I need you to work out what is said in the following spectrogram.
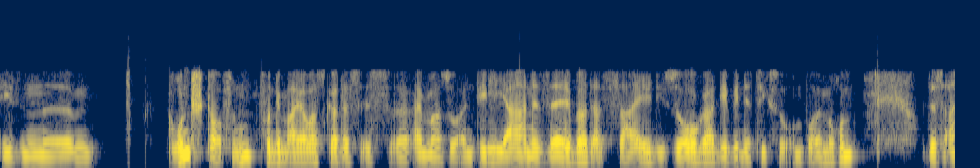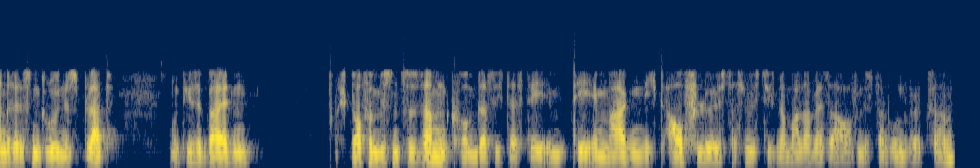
diesen ähm, Grundstoffen von dem Ayahuasca, das ist äh, einmal so ein Diliane selber, das Seil, die Soga, die windet sich so um Bäume rum. Das andere ist ein grünes Blatt. Und diese beiden Stoffe müssen zusammenkommen, dass sich das DMT im Magen nicht auflöst. Das löst sich normalerweise auf und ist dann unwirksam.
